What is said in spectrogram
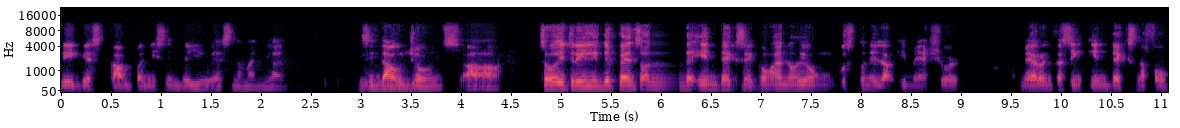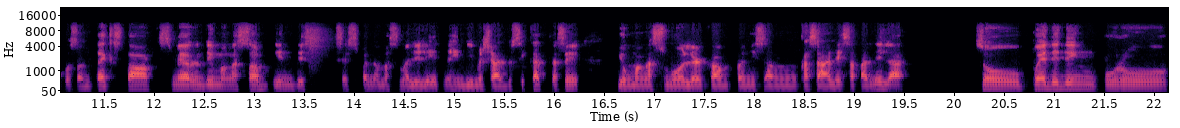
biggest companies in the US naman yon. Si mm. Dow Jones. Uh, so it really depends on the index eh, kung ano yung gusto nilang i-measure. Meron kasing index na focus on tech stocks, meron ding mga sub-indices pa na mas maliliit na hindi masyado sikat kasi yung mga smaller companies ang kasali sa kanila. So, pwede ding puro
